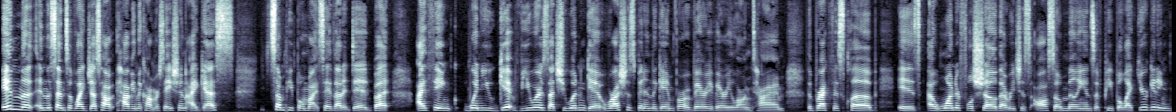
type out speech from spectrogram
in the in the sense of like just how, having the conversation, I guess some people might say that it did, but I think when you get viewers that you wouldn't get, Rush has been in the game for a very, very long time. The Breakfast Club is a wonderful show that reaches also millions of people. Like you're getting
